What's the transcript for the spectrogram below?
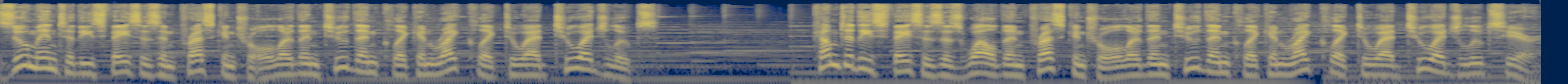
Zoom into these faces and press Ctrl R then 2 then click and right click to add two edge loops. Come to these faces as well then press Ctrl R then 2 then click and right click to add two edge loops here.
